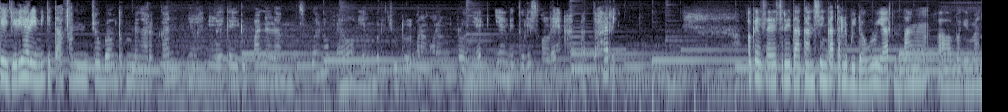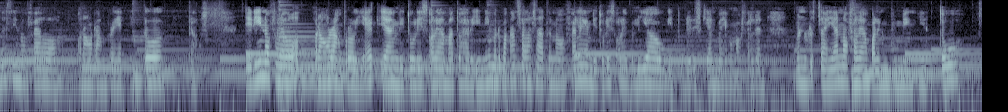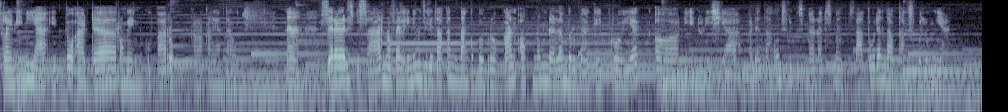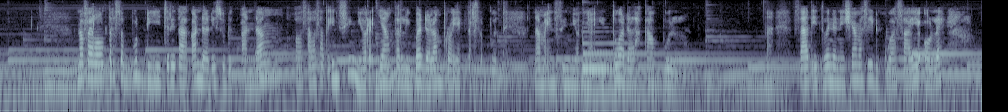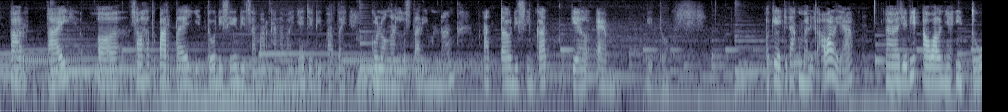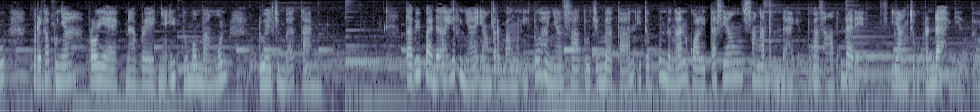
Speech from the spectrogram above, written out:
Oke, jadi hari ini kita akan coba untuk mendengarkan nilai-nilai kehidupan dalam sebuah novel yang berjudul Orang-orang Proyek yang ditulis oleh Ahmad Tohari. Oke, saya ceritakan singkat terlebih dahulu ya tentang uh, bagaimana sih novel Orang-orang Proyek itu. Gitu. Jadi novel Orang-orang Proyek yang ditulis oleh Ahmad Tuhari ini merupakan salah satu novel yang ditulis oleh beliau gitu dari sekian banyak novel dan menurut saya novel yang paling booming itu selain ini ya itu ada Ronggeng Dukuh Paruk kalau kalian tahu. Nah, secara garis besar novel ini menceritakan tentang kebobrokan oknum dalam berbagai proyek uh, di Indonesia pada tahun 1991 dan tahun-tahun sebelumnya. Novel tersebut diceritakan dari sudut pandang uh, salah satu insinyur yang terlibat dalam proyek tersebut. Nama insinyurnya itu adalah Kabul. Nah, saat itu Indonesia masih dikuasai oleh salah satu partai gitu. Di sini disamarkan namanya jadi Partai Golongan Lestari Menang atau disingkat GLM gitu. Oke, kita kembali ke awal ya. Nah, jadi awalnya itu mereka punya proyek. Nah, proyeknya itu membangun dua jembatan. Tapi pada akhirnya yang terbangun itu hanya satu jembatan, itu pun dengan kualitas yang sangat rendah, gitu. bukan sangat rendah deh, yang cukup rendah gitu.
